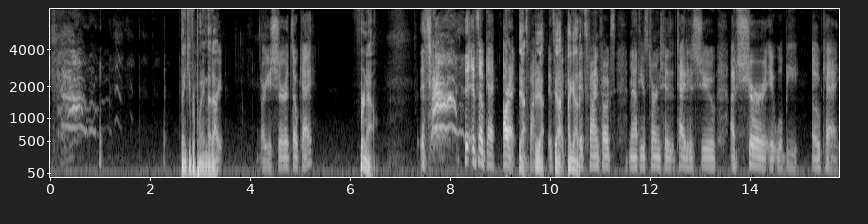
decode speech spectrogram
Thank you for pointing that out. Are, are you sure it's okay? For now. It's it's okay. All right. Yeah, it's fine. yeah, it's yeah, fine. I got it. It's fine, folks. Matthew's turned his tied his shoe. I'm sure it will be okay.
